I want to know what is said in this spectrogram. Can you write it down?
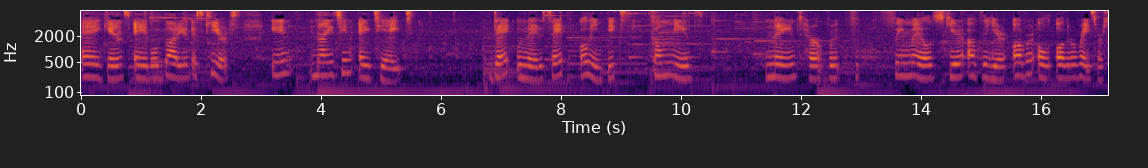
against able bodied skiers in 1988. The United States Olympics Committee named her Female Skier of the Year over all other racers,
